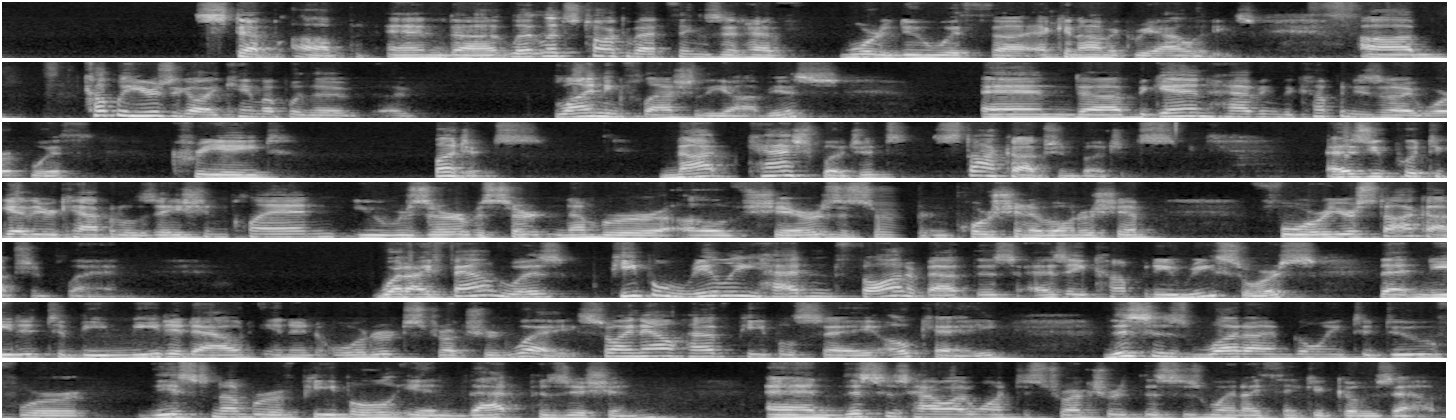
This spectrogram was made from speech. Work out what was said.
step up and uh, let, us talk about things that have more to do with uh, economic realities. Um, a couple of years ago, I came up with a, a blinding flash of the obvious and uh, began having the companies that I work with create budgets, not cash budgets, stock option budgets. As you put together your capitalization plan, you reserve a certain number of shares, a certain portion of ownership for your stock option plan. What I found was people really hadn't thought about this as a company resource that needed to be meted out in an ordered, structured way. So I now have people say, okay, this is what I'm going to do for this number of people in that position, and this is how I want to structure it. This is when I think it goes out.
